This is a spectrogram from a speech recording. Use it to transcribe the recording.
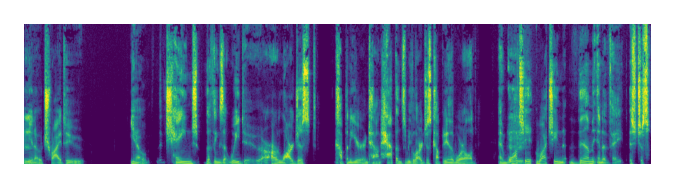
mm. you know, try to, you know, change the things that we do. Our, our, largest company here in town happens to be the largest company in the world, and mm. watching watching them innovate is just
